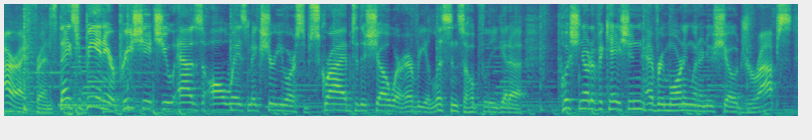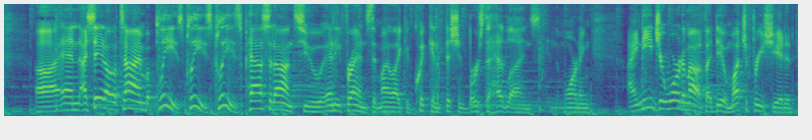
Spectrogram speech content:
All right, friends. Thanks for being here. Appreciate you as always. Make sure you are subscribed to the show wherever you listen. So hopefully you get a push notification every morning when a new show drops. Uh, and I say it all the time, but please, please, please pass it on to any friends that might like a quick and efficient burst of headlines in the morning. I need your word of mouth. I do. Much appreciated.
